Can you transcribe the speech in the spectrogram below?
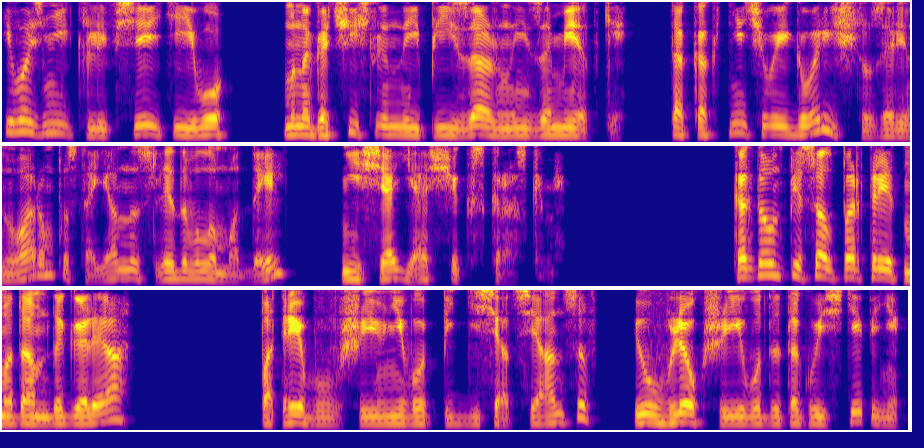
и возникли все эти его многочисленные пейзажные заметки, так как нечего и говорить, что за Ренуаром постоянно следовала модель, неся ящик с красками. Когда он писал портрет мадам де Галеа, потребовавший у него пятьдесят сеансов и увлекший его до такой степени,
